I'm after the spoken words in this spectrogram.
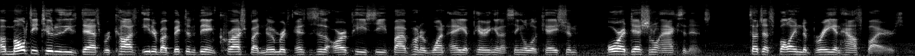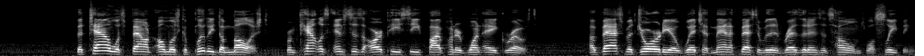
A multitude of these deaths were caused either by victims being crushed by numerous instances of RPC-501-A appearing in a single location, or additional accidents, such as falling debris and house fires. The town was found almost completely demolished from countless instances of RPC-501-A growth, a vast majority of which had manifested within residents' homes while sleeping.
